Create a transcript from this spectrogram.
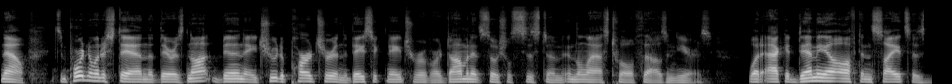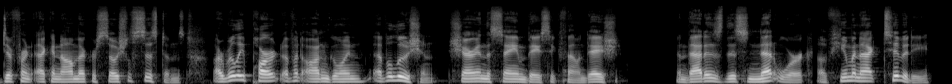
Now, it's important to understand that there has not been a true departure in the basic nature of our dominant social system in the last 12,000 years. What academia often cites as different economic or social systems are really part of an ongoing evolution, sharing the same basic foundation. And that is this network of human activity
